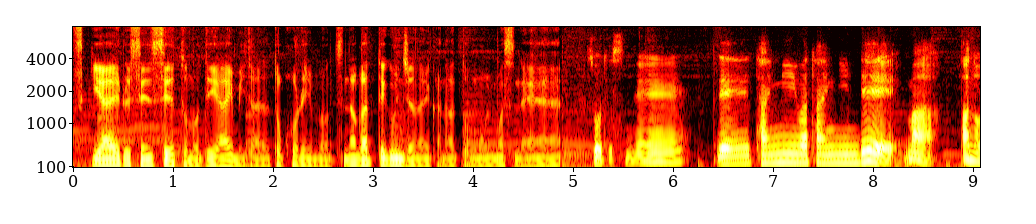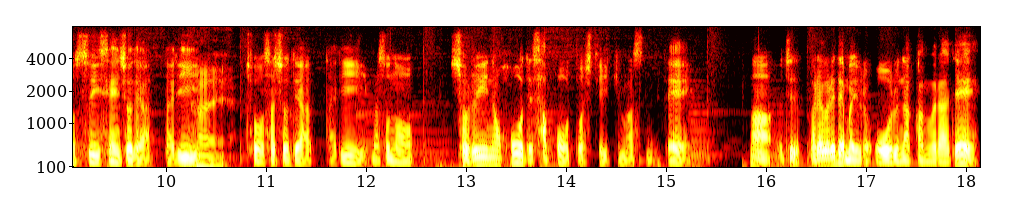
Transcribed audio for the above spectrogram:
付き合える先生との出会いみたいなところにもつながっていくんじゃないかなと思いますね。そうですね。で担任は担任で、まあ、あの推薦書であったり、はい、調査書であったり、まあ、その書類の方でサポートしていきますので、まあ、我々でもいわゆるオール中村で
